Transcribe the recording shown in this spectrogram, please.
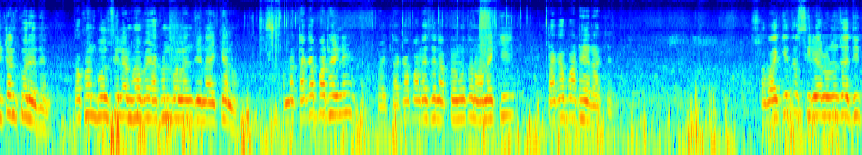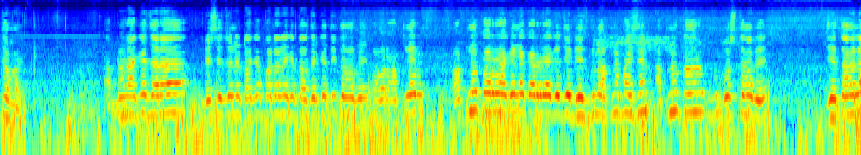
রিটার্ন করে দেন। তখন বলছিলেন, হবে। এখন বলেন যে, নাই কেন? আমরা টাকা পাঠাই ভাই, টাকা পাঠাইছেন আপনার মতন অনেকেই টাকা পাঠিয়ে রাখেন সবাইকে তো সিরিয়াল অনুযায়ী দিতে হয়। আপনার আগে যারা ড্রেসের জন্য টাকা পাঠার আগে তাদেরকে দিতে হবে। আবার আপনার আপনিও কারোর আগে না কারোর আগে যে ড্রেসগুলো আপনি পাইছেন আপনিও কারোর বসতে হবে যে তাহলে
